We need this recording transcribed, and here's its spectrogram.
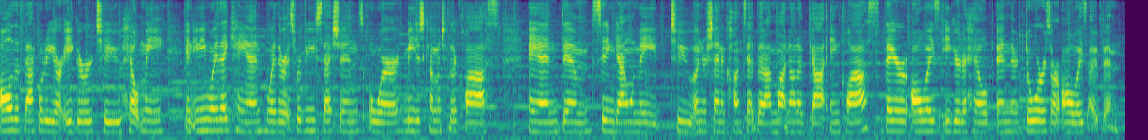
all the faculty are eager to help me in any way they can, whether it's review sessions or me just coming to their class and them sitting down with me to understand a concept that I might not have got in class. They are always eager to help and their doors are always open.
